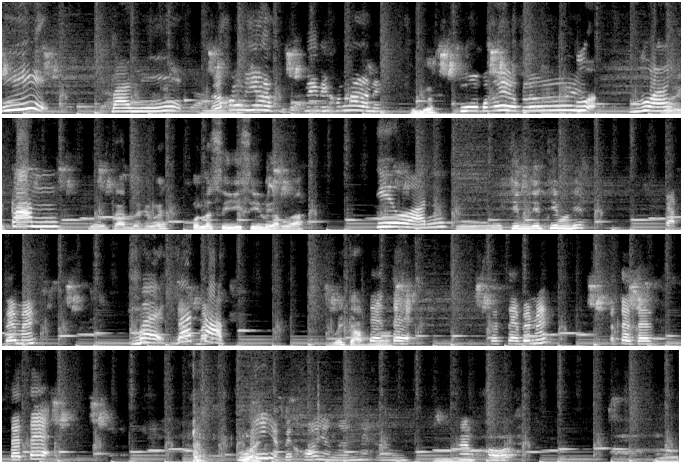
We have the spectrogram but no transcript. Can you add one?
นี้บานนี้แล้วข้างนี้นี่ในข้างหน้าเนี่ยเห็นไหมตัวบักเอบเลย เหมือนกันเหมือนกันเลยเห็นไหมคนละสีสีเหลืองเหรอเหมือนโอ้จิ้มดิจิ้มดิจับได้ไหมไม่ได้ตัดไม่จับเหรแต่อแต่แต่แต่เป็นไหมแต่แต่แต่แต่โอ้ยนี่อย่าไปเคาะอย่างนั้นไม่เอาอืมห้ามเคาะเดี๋ยว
